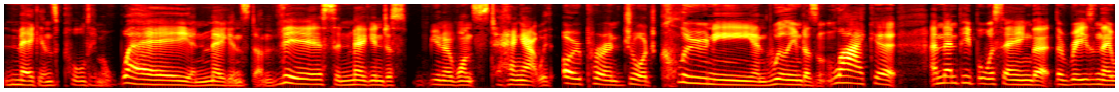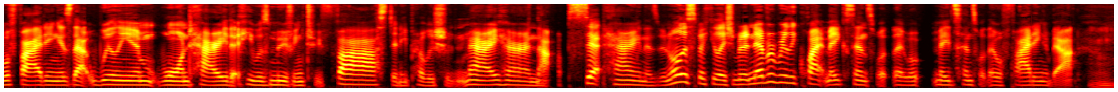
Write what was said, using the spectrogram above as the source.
Meghan's pulled him away and Meghan's done this and Meghan just, you know, wants to hang out with Oprah and George Clooney and William doesn't like it. And then people were saying that the reason they were fighting is that William warned Harry that he was moving too fast and he probably shouldn't marry her and that upset Harry and there's been all this speculation but it never really quite makes sense what they were made sense what they were fighting about. Mm.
